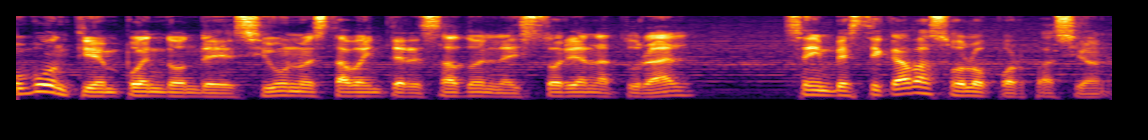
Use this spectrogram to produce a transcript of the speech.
Hubo un tiempo en donde si uno estaba interesado en la historia natural, se investigaba solo por pasión.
